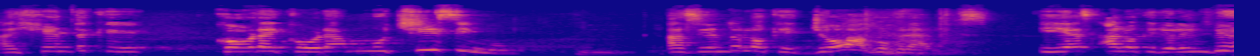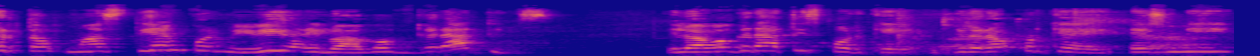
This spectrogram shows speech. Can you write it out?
hay gente que cobra y cobra muchísimo haciendo lo que yo hago gratis. Y es a lo que yo le invierto más tiempo en mi vida y lo hago gratis. Y lo hago gratis porque, primero porque es mi,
